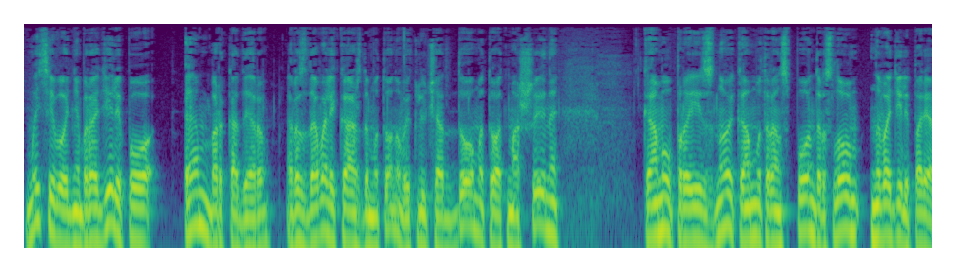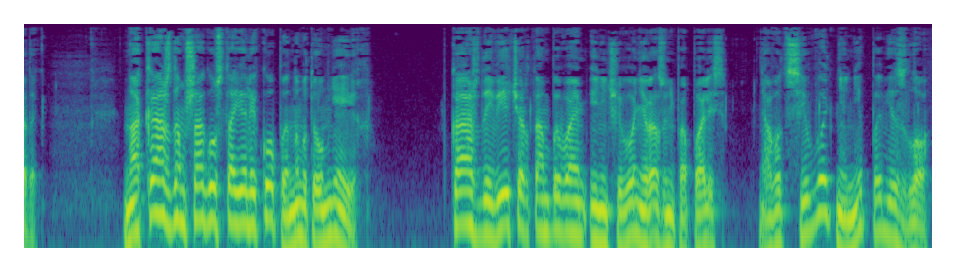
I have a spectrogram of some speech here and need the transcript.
Мы сегодня бродили по Эмбаркадеру, раздавали каждому то новый ключ от дома, то от машины, кому проездной, кому транспондер, словом, наводили порядок. На каждом шагу стояли копы, но мы-то умнее их. Каждый вечер там бываем и ничего, ни разу не попались. А вот сегодня не повезло.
